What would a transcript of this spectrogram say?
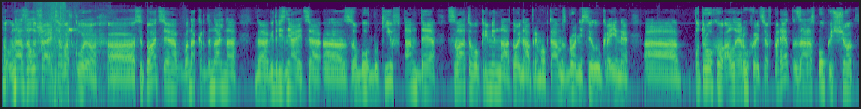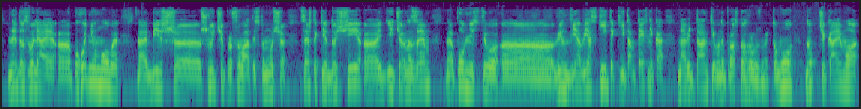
Ну, в нас залишається важкою е, ситуація. Вона кардинально е, відрізняється е, з обох боків. Там, де Сватово, Кремінна, той напрямок, там Збройні Сили України. Потроху, але рухаються вперед. Зараз поки що не дозволяє е, погодні умови е, більш е, швидше просуватись, тому що все ж таки дощі і чорнозем повністю він в'я- в'язкий такий, там техніка, навіть танки, вони просто грузнуть. Тому ну чекаємо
